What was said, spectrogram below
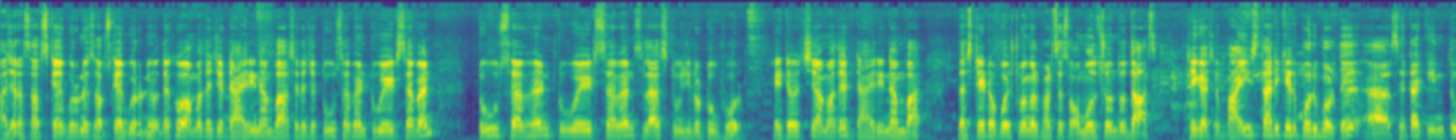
আর যারা সাবস্ক্রাইব করে নিও সাবস্ক্রাইব করে নিও। দেখো, আমাদের যে ডায়েরি নাম্বার সেটা হচ্ছে two seven two eight seven two seven two eight seven slash two zero two four এটা হচ্ছে আমাদের diary number the state of West Bengal versus Amal Chandra Das ঠিক আছে, বাইশ তারিখের পরিবর্তে সেটা কিন্তু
